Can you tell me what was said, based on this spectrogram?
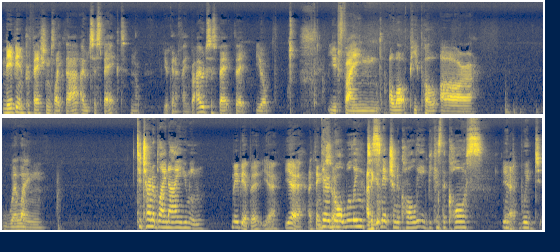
maybe in professions like that, I would suspect, no, you're going to find, but I would suspect that you'll, you'd find a lot of people are willing, To turn a blind eye, you mean? maybe a bit, yeah, yeah, I think They're so. not willing to think it- snitch on a colleague because the costs Yeah. would, would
